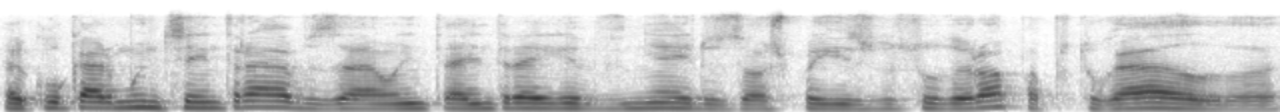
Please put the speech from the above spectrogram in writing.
a colocar muitos entraves à, entrega de dinheiros aos países do sul da Europa, Portugal, eh,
